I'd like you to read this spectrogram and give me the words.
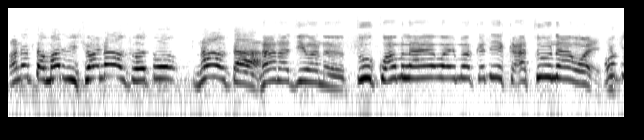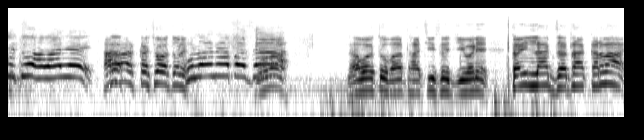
અને તમારો વિશ્વાસ ના આવતો તો ના આવતા. ના ના જીવન તું કોમ લાયો હોય એમાં કદી કાચું ના હોય. હું કીધું હવાલે. હા કશો તો ફૂલો ના પાછા ના તો વાત સાચી છે જીવણે. ત્રણ લાખ જતા કરવા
